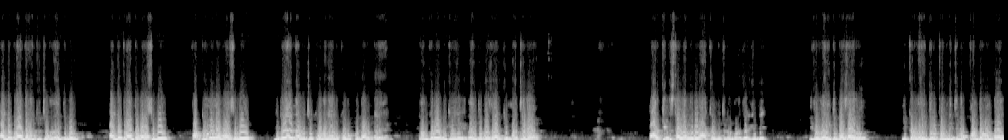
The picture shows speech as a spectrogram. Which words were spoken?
పల్లె ప్రాంతం నుంచి వచ్చిన రైతులు పల్లె ప్రాంత వాసులు పట్టణంలో వాసులు ఉదయాన్నే వచ్చి కూరగాయలు కొనుక్కుందామంటే ట్రంక్ రోడ్డుకి రైతు బజార్కి మధ్యలో పార్కింగ్ స్థలాన్ని కూడా ఆక్రమించడం కూడా జరిగింది. ఇది రైతు బజారు. ఇక్కడ రైతులు పండించిన పంటలు ఉంటాయి.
